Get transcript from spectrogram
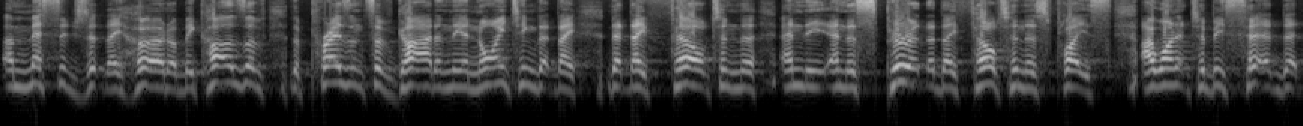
a message that they heard or because of the presence of God and the anointing that they, that they felt and the, and, the, and the spirit that they felt in this place. I want it to be said that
